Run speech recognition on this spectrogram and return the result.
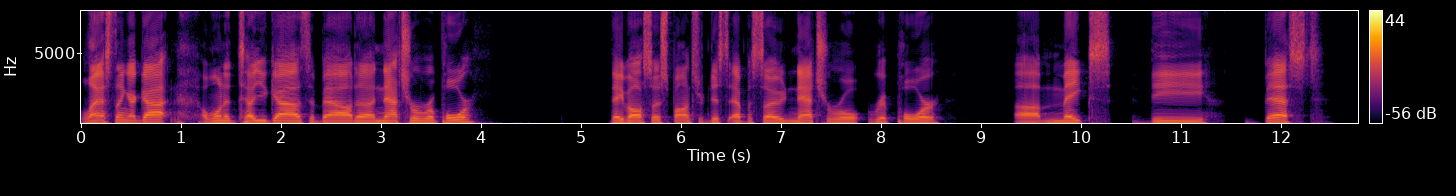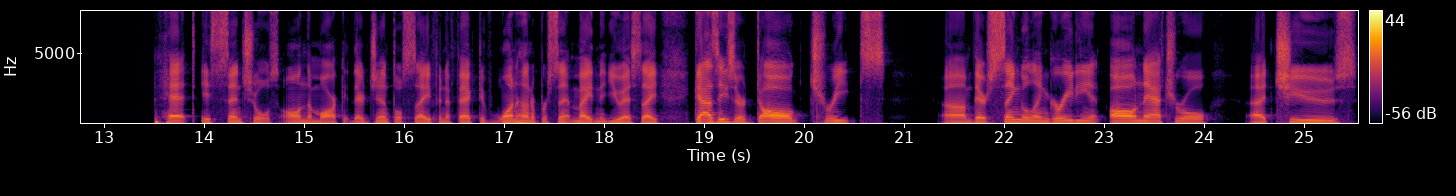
Last thing I got, I wanted to tell you guys about uh, Natural Rapport. They've also sponsored this episode. Natural Rapport uh, makes the best pet essentials on the market. They're gentle, safe, and effective, 100% made in the USA. Guys, these are dog treats. Um, they're single ingredient, all natural uh, chews.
